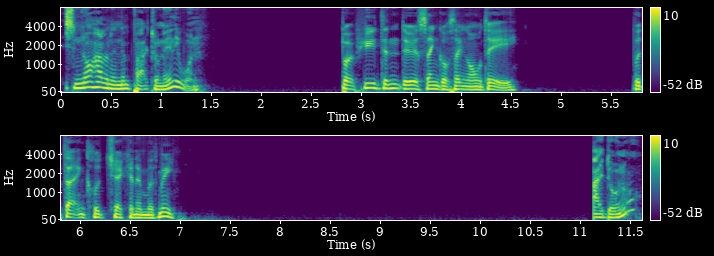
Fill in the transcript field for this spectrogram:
it's not having an impact on anyone. But if you didn't do a single thing all day, would that include checking in with me? I don't know.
